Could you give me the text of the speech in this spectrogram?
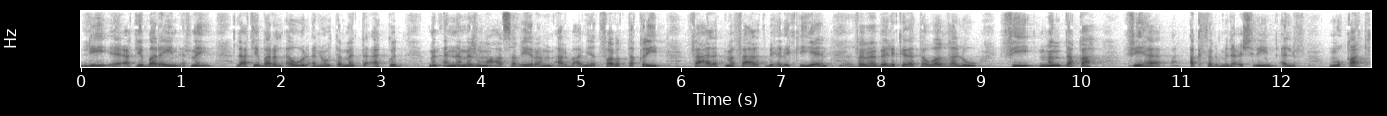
لاعتبارين اثنين. الاعتبار الأول أنه تم التأكد من أن مجموعة صغيرة من 400 فرد تقريبا فعلت ما فعلت بهذا الكيان فما بالك إذا توغلوا في منطقة فيها أكثر من عشرين ألف مقاتل.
